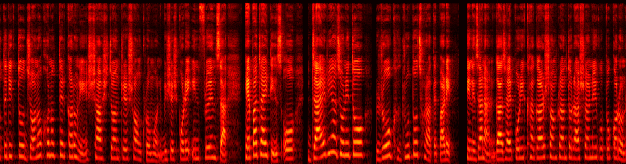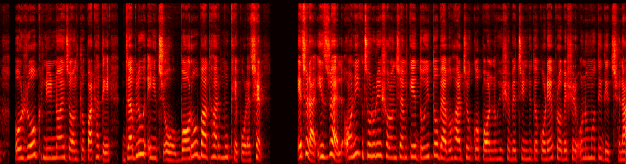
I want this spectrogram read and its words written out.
অতিরিক্ত জনঘনত্বের কারণে শ্বাসযন্ত্রের সংক্রমণ, বিশেষ করে ইনফ্লুয়েঞ্জা, হেপাটাইটিস ও ডায়রিয়াজনিত রোগ দ্রুত ছড়াতে পারে। তিনি জানান, গাজায় পরীক্ষাগার সংক্রান্ত রাসায়নিক উপকরণ ও রোগ নির্ণয় যন্ত্র পাঠাতে ডব্লিউএইচও বড় বাধার মুখে পড়েছে। এছাড়া ইসরায়েল অনেক জরুরি সরঞ্জামকে দ্বৈত ব্যবহারযোগ্য পণ্য হিসেবে চিহ্নিত করে প্রবেশের অনুমতি দিচ্ছে না।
